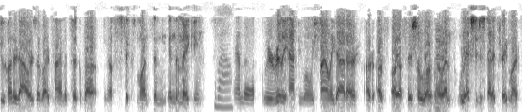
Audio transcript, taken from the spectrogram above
200 hours of our time. It took about you know six months in in the making. Wow! And uh, we were really happy when we finally got our our, our, our official logo, and we actually just got it trademarked.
